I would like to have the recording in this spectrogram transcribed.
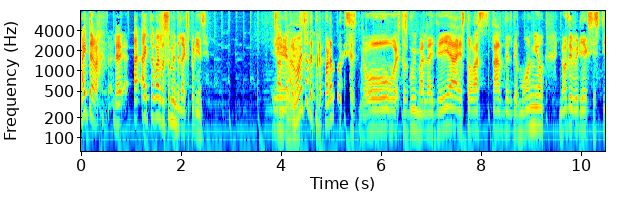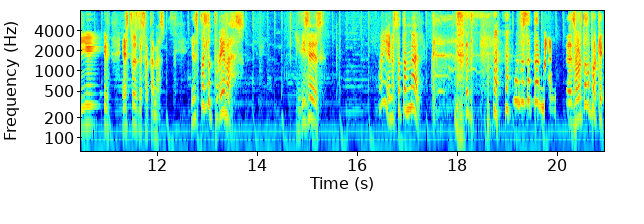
ahí te va, ahí te va el resumen de la experiencia. Eh, al momento de prepararlo dices, no, esto es muy mala idea, esto va a estar del demonio, no debería existir, esto es de Satanás. Y después lo pruebas y dices, oye, no está tan mal. no, está tan mal. Eh, sobre todo porque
